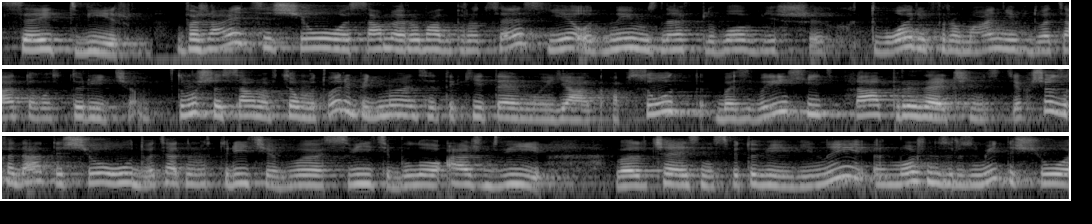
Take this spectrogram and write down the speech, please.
цей твір? Вважається, що саме роман Процес є одним з найвпливовіших творів романів ХХ століття, тому що саме в цьому творі піднімаються такі теми, як абсурд, безвихідь та приреченість. Якщо згадати, що у ХХ столітті в світі було аж дві величезні світові війни, е, можна зрозуміти, що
